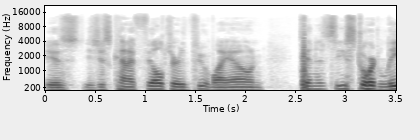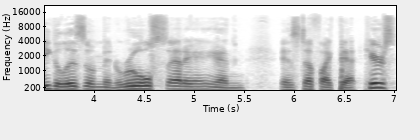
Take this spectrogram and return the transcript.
is is just kind of filtered through my own tendencies toward legalism and rule setting and and stuff like that. Here's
